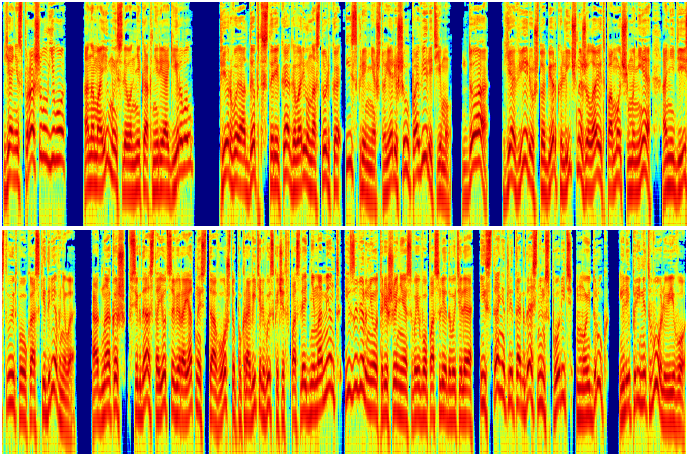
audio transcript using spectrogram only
я не спрашивал его, а на мои мысли он никак не реагировал. Первый адепт старика говорил настолько искренне, что я решил поверить ему. Да, я верю, что Берг лично желает помочь мне, а не действует по указке древнего. Однако ж всегда остается вероятность того, что покровитель выскочит в последний момент и завернет решение своего последователя, и станет ли тогда с ним спорить мой друг, или примет волю его.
